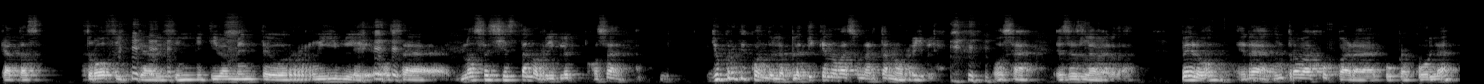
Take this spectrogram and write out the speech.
catastrófica, definitivamente horrible. O sea, no sé si es tan horrible. O sea, yo creo que cuando la platique no va a sonar tan horrible. O sea, esa es la verdad. Pero era un trabajo para Coca-Cola.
